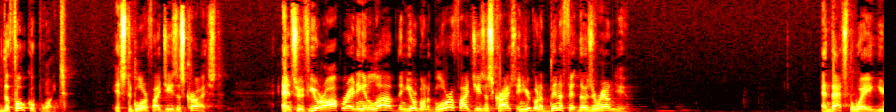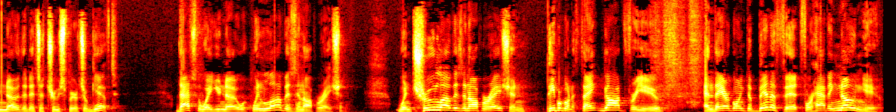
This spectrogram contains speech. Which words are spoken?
the focal point, it's to glorify Jesus Christ. And so if you are operating in love, then you're going to glorify Jesus Christ and you're going to benefit those around you. And that's the way you know that it's a true spiritual gift. That's the way you know when love is in operation. When true love is in operation, people are going to thank God for you and they are going to benefit for having known you.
